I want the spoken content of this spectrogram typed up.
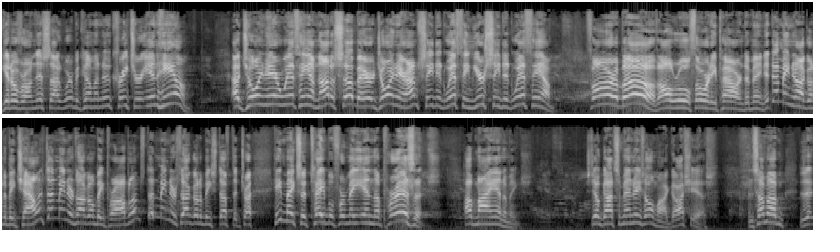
get over on this side. We're become a new creature in him. A joint heir with him, not a sub heir, joint heir. I'm seated with him. You're seated with him far above all rule, authority, power, and dominion. It doesn't mean you're not going to be challenged. Doesn't mean there's not going to be problems. Doesn't mean there's not going to be stuff that try. He makes a table for me in the presence of my enemies. Still got some enemies? Oh my gosh, yes. And some of them,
